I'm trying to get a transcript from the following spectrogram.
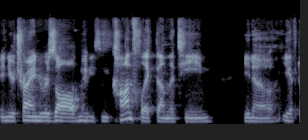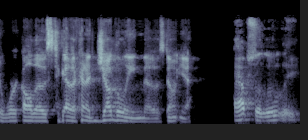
and you're trying to resolve maybe some conflict on the team, you know, you have to work all those together, kind of juggling those, don't you? Absolutely.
